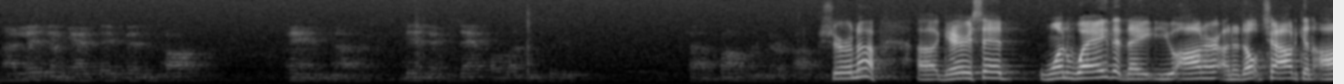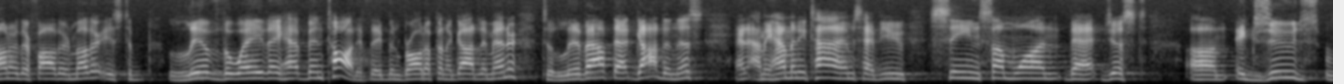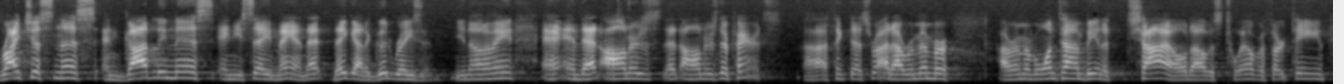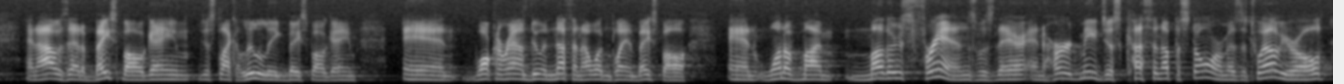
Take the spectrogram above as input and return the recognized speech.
By listening Sure enough. Uh, Gary said one way that they, you honor, an adult child can honor their father and mother is to live the way they have been taught. If they've been brought up in a godly manner, to live out that godliness. And I mean, how many times have you seen someone that just um, exudes righteousness and godliness, and you say, man, that, they got a good raising. You know what I mean? And, and that, honors, that honors their parents. I think that's right. I remember, I remember one time being a child, I was 12 or 13, and I was at a baseball game, just like a little league baseball game, and walking around doing nothing. I wasn't playing baseball. And one of my mother's friends was there and heard me just cussing up a storm as a 12 year old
